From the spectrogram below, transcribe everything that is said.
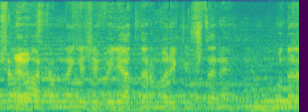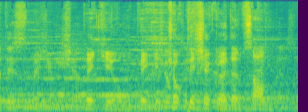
İnşallah Evet. arkamdan gelecek veliahtlarım var 2-3 tane. Onlara teslim edeceğim inşallah. peki oğlum peki. Çok, teşekkür ederim. Sağ olun. Ayaklarınıza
